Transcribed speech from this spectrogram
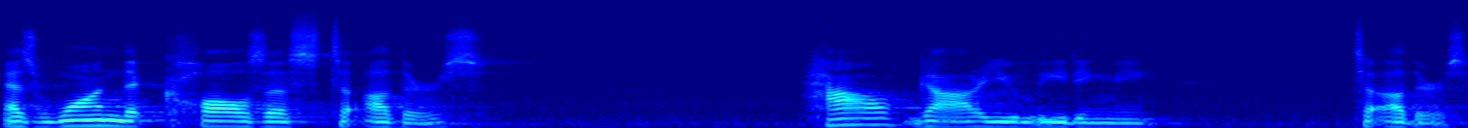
as one that calls us to others. How, God, are you leading me to others?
